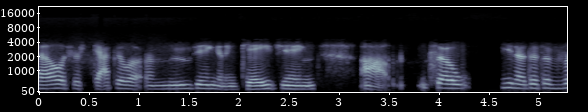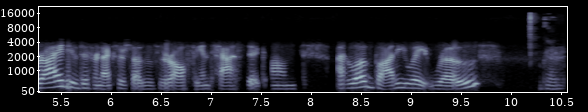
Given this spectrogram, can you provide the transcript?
tell if your scapula are moving and engaging. Um, so you know, there's a variety of different exercises that are all fantastic. Um, I love body weight rows. Okay.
